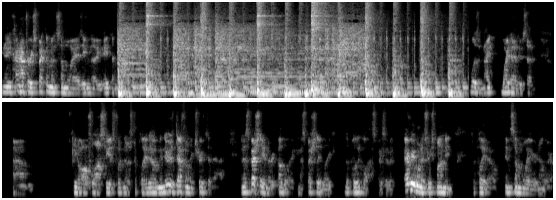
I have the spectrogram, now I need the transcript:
you know, you kind of have to respect them in some ways, even though you hate them. Was it Knight Whitehead who said, um, you know, all philosophy is footnotes to Plato. I mean, there is definitely truth to that, and especially in the Republic, and especially like the political aspects of it. Everyone is responding to Plato in some way or another.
